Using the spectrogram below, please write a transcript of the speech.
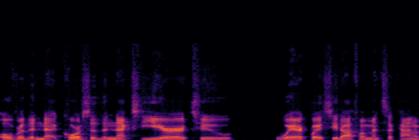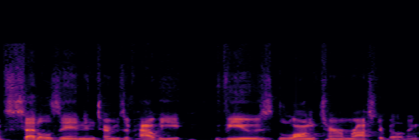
over the net course of the next year or two where Kwesi Adofo-Mensah kind of settles in in terms of how he views long term roster building.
